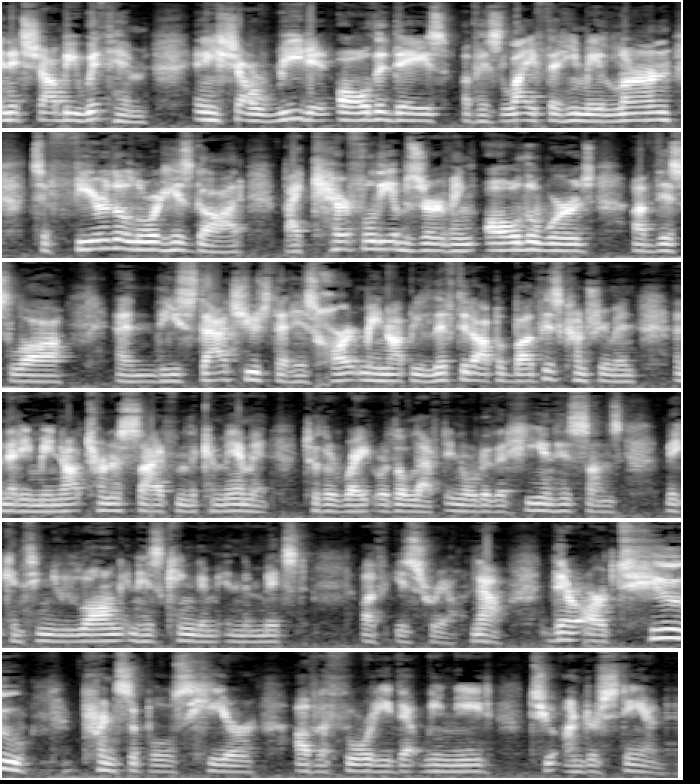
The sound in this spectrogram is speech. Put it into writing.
and it shall be with him, and he shall read it all the days of his life, that he may learn to fear the Lord his God by carefully observing all the words of this law and these statutes, that his heart may not be lifted up above his countrymen, and that he may not turn aside from the commandment to the right or the left, in order that he and his sons may continue long in his kingdom in the midst of Israel. Now, there are two principles here of authority that we need to understand.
